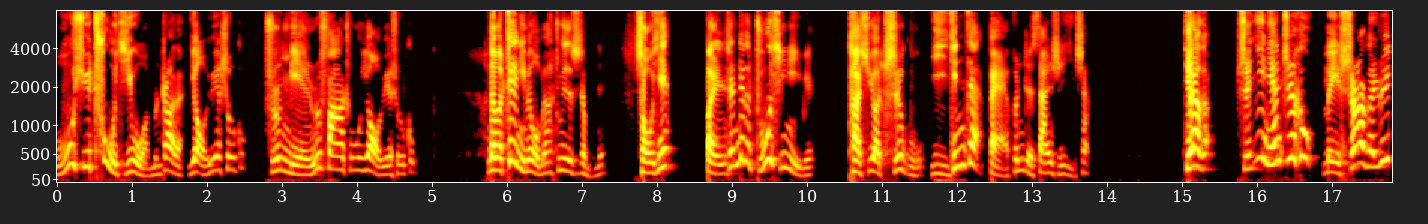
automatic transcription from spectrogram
无需触及我们这儿的要约收购，属于免于发出要约收购。那么这里面我们要注意的是什么呢？首先，本身这个主体里面，它需要持股已经在百分之三十以上。第二个是一年之后每十二个月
